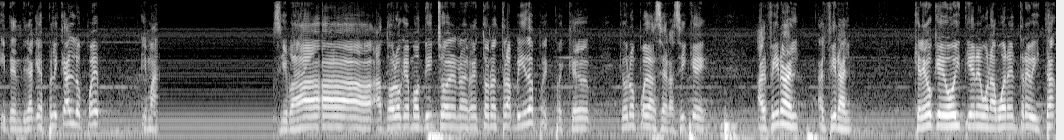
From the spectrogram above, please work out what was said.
y tendría que explicarlo, pues, si va a, todo lo que hemos dicho en el resto de nuestras vidas, pues, pues ¿qué, uno puede hacer? Así que al final, al final, creo que hoy tiene una buena entrevista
